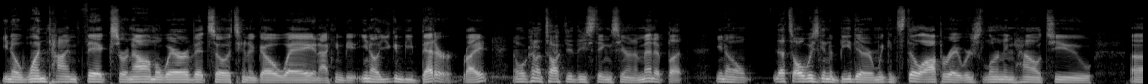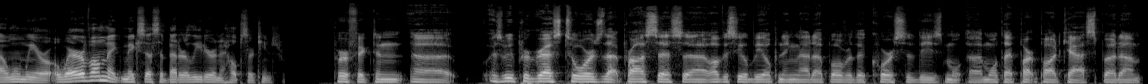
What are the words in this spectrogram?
you know one time fix or now i'm aware of it so it's going to go away and i can be you know you can be better right? And we're going to talk through these things here in a minute but you know that's always going to be there and we can still operate. We're just learning how to uh, when we are aware of them it makes us a better leader and it helps our teams Perfect. And uh, as we progress towards that process, uh, obviously we'll be opening that up over the course of these uh, multi-part podcasts. But um,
